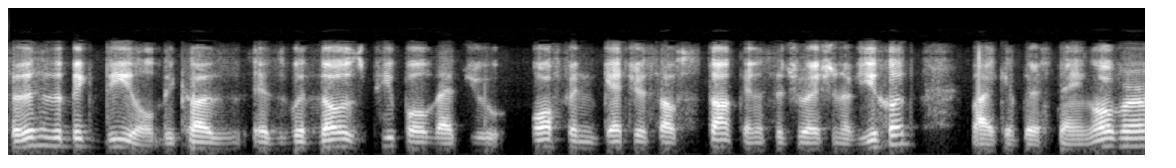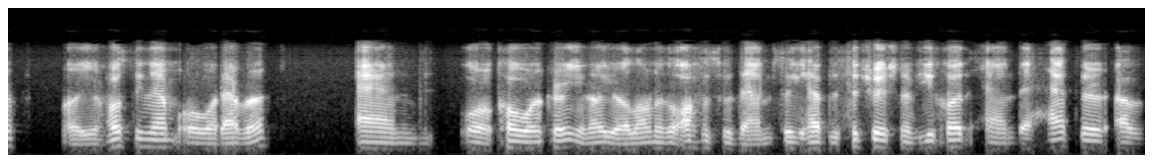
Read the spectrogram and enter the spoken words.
So this is a big deal because it's with those people that you often get yourself stuck in a situation of yichud, like if they're staying over or you're hosting them or whatever, and or a coworker, you know, you're alone in the office with them, so you have the situation of yichud, and the heter of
